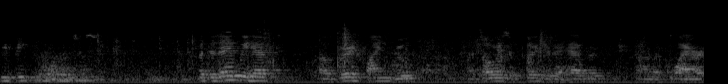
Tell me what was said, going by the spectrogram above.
repeat performances. But today we have a very fine group. It's always a pleasure to have uh, the choir,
